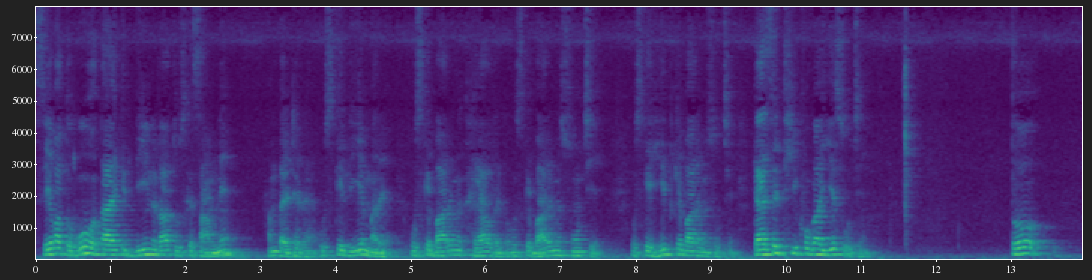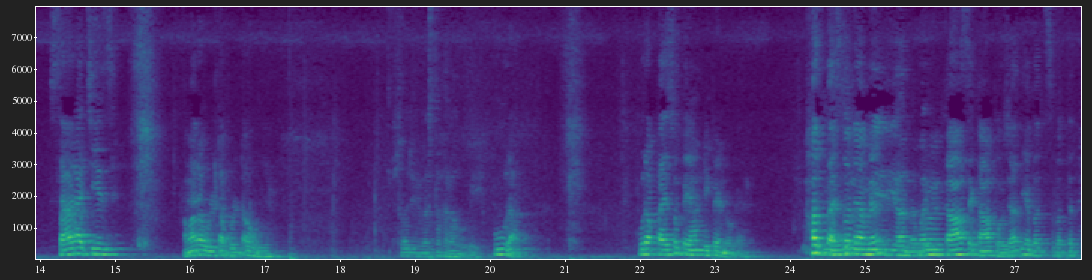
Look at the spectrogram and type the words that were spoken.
सेवा तो वो होता है कि दिन रात उसके सामने हम बैठे रहें उसके लिए मरें उसके बारे में ख्याल रखें उसके बारे में सोचें। उसके हित के बारे में सोचें। कैसे ठीक होगा ये सोचें। तो सारा चीज़ हमारा उल्टा पुल्टा हो गया। सारी व्यवस्था खराब हो गई। पूरा। पूरा पैसों पे हम डिपेंड हो गए। और पैसों ने हमें कहाँ से कहाँ पहुँचा दिया बस बदतर।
